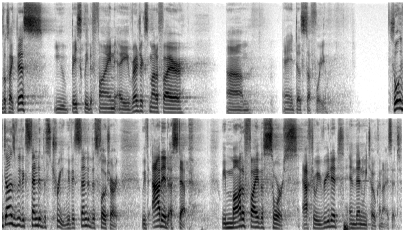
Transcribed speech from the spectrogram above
looks like this. You basically define a regex modifier, um, and it does stuff for you. So what we've done is we've extended this tree. We've extended this flowchart. We've added a step. We modify the source after we read it, and then we tokenize it.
